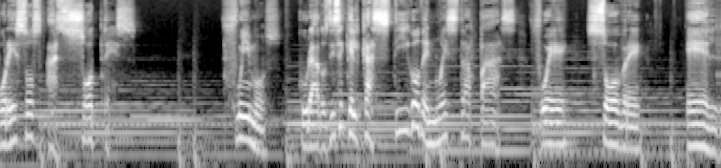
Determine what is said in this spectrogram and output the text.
por esos azotes, fuimos curados. Dice que el castigo de nuestra paz fue sobre Él.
